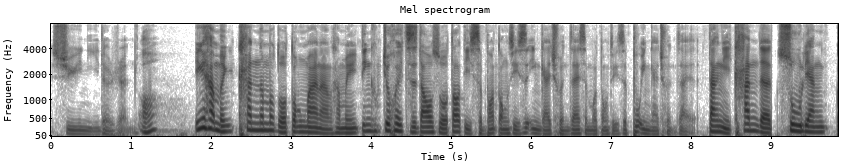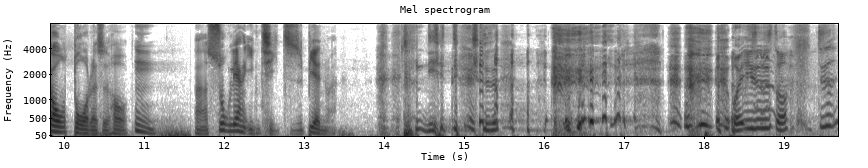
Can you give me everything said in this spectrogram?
虚拟的人哦。因为他们看那么多动漫啊，他们一定就会知道说到底什么东西是应该存在，什么东西是不应该存在的。当你看的数量够多的时候，嗯，啊，数量引起质变嘛。你就是，我的意思是说，就是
